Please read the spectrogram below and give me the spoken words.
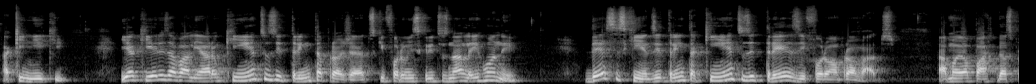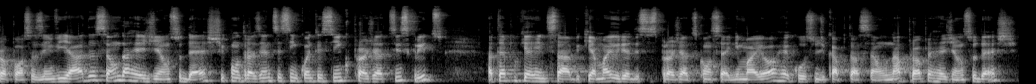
a CNIC, e aqui eles avaliaram 530 projetos que foram inscritos na Lei Rouanet. Desses 530, 513 foram aprovados. A maior parte das propostas enviadas são da região Sudeste, com 355 projetos inscritos, até porque a gente sabe que a maioria desses projetos consegue maior recurso de captação na própria região Sudeste.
